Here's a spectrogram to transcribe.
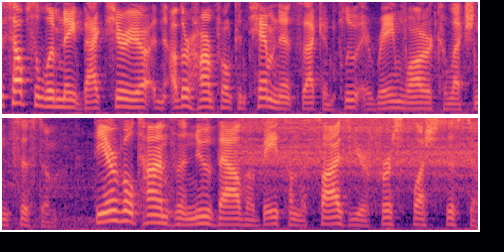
This helps eliminate bacteria and other harmful contaminants that can pollute a rainwater collection system. The interval times in the new valve are based on the size of your first flush system.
